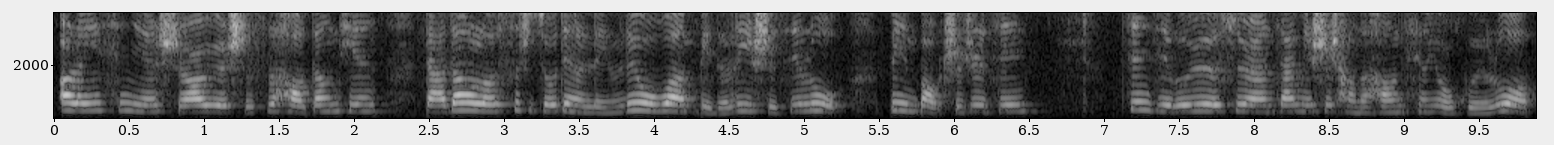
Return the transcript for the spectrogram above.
二零一七年十二月十四号当天，达到了四十九点零六万笔的历史记录，并保持至今。近几个月，虽然加密市场的行情有回落，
